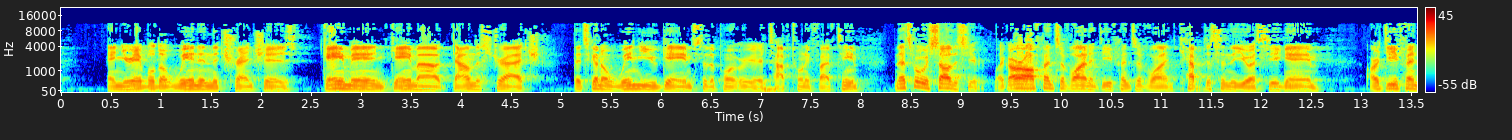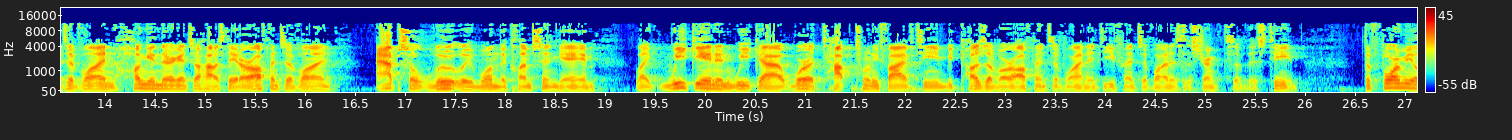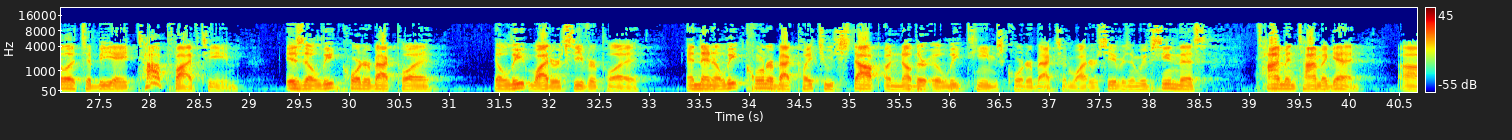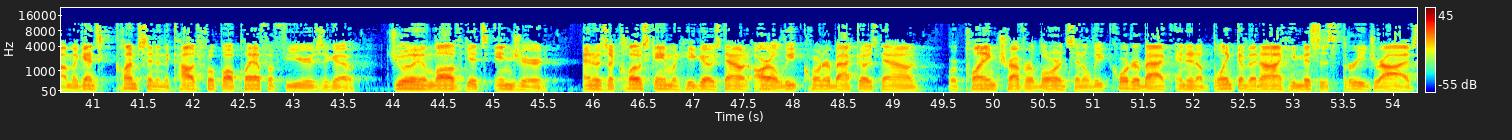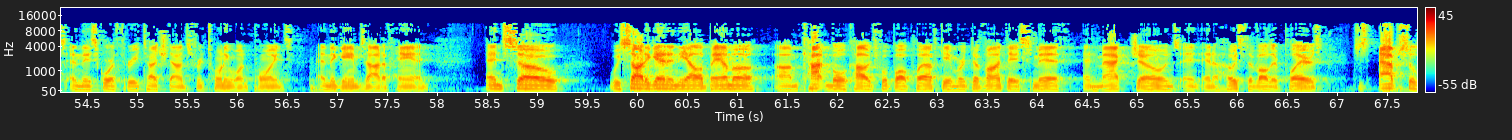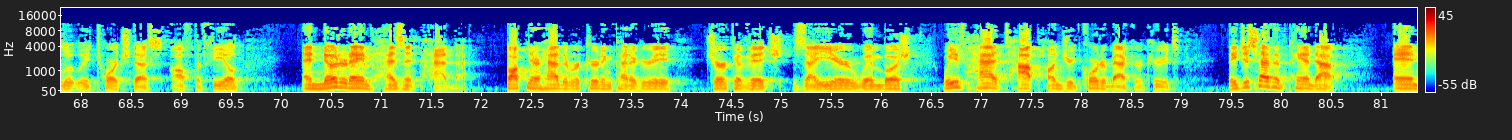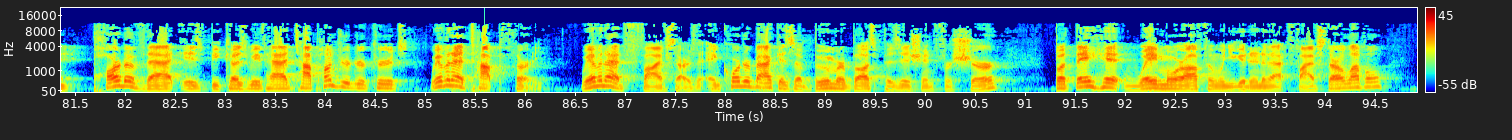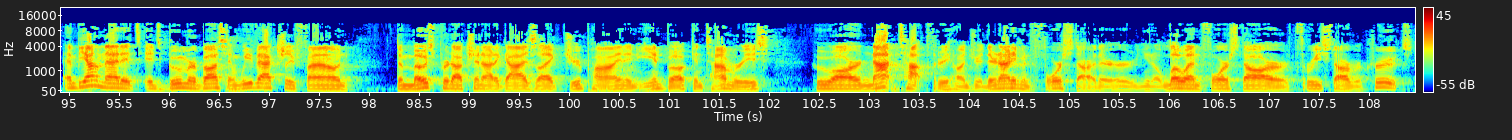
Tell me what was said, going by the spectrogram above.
and you're able to win in the trenches, game in, game out, down the stretch, that's going to win you games to the point where you're a top 25 team. And that's what we saw this year. Like our offensive line and defensive line kept us in the USC game. Our defensive line hung in there against Ohio State. Our offensive line absolutely won the Clemson game. Like week in and week out, we're a top 25 team because of our offensive line and defensive line as the strengths of this team. The formula to be a top five team is elite quarterback play, elite wide receiver play, and then elite cornerback play to stop another elite team's quarterbacks and wide receivers. And we've seen this time and time again. Um, against Clemson in the college football playoff a few years ago, Julian Love gets injured and it was a close game when he goes down. Our elite cornerback goes down. We're playing Trevor Lawrence, an elite quarterback, and in a blink of an eye, he misses three drives and they score three touchdowns for 21 points and the game's out of hand. And so we saw it again in the Alabama um, Cotton Bowl college football playoff game where DeVonta Smith and Mac Jones and, and a host of other players just absolutely torched us off the field. And Notre Dame hasn't had that. Buchner had the recruiting pedigree. Jurkovec, Zaire, Wimbush. We've had top 100 quarterback recruits. They just haven't panned out. And part of that is because we've had top 100 recruits. We haven't had top 30. we haven't had five stars. And quarterback is a boomer bust position for sure, but they hit way more often when you get into that five star level. And beyond that, it's, it's boomer bust. And we've actually found the most production out of guys like Drew Pyne and Ian Book and Tom Rees, who are not top 300. They're not even four star. They're, you know, low end four star or three star recruits.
